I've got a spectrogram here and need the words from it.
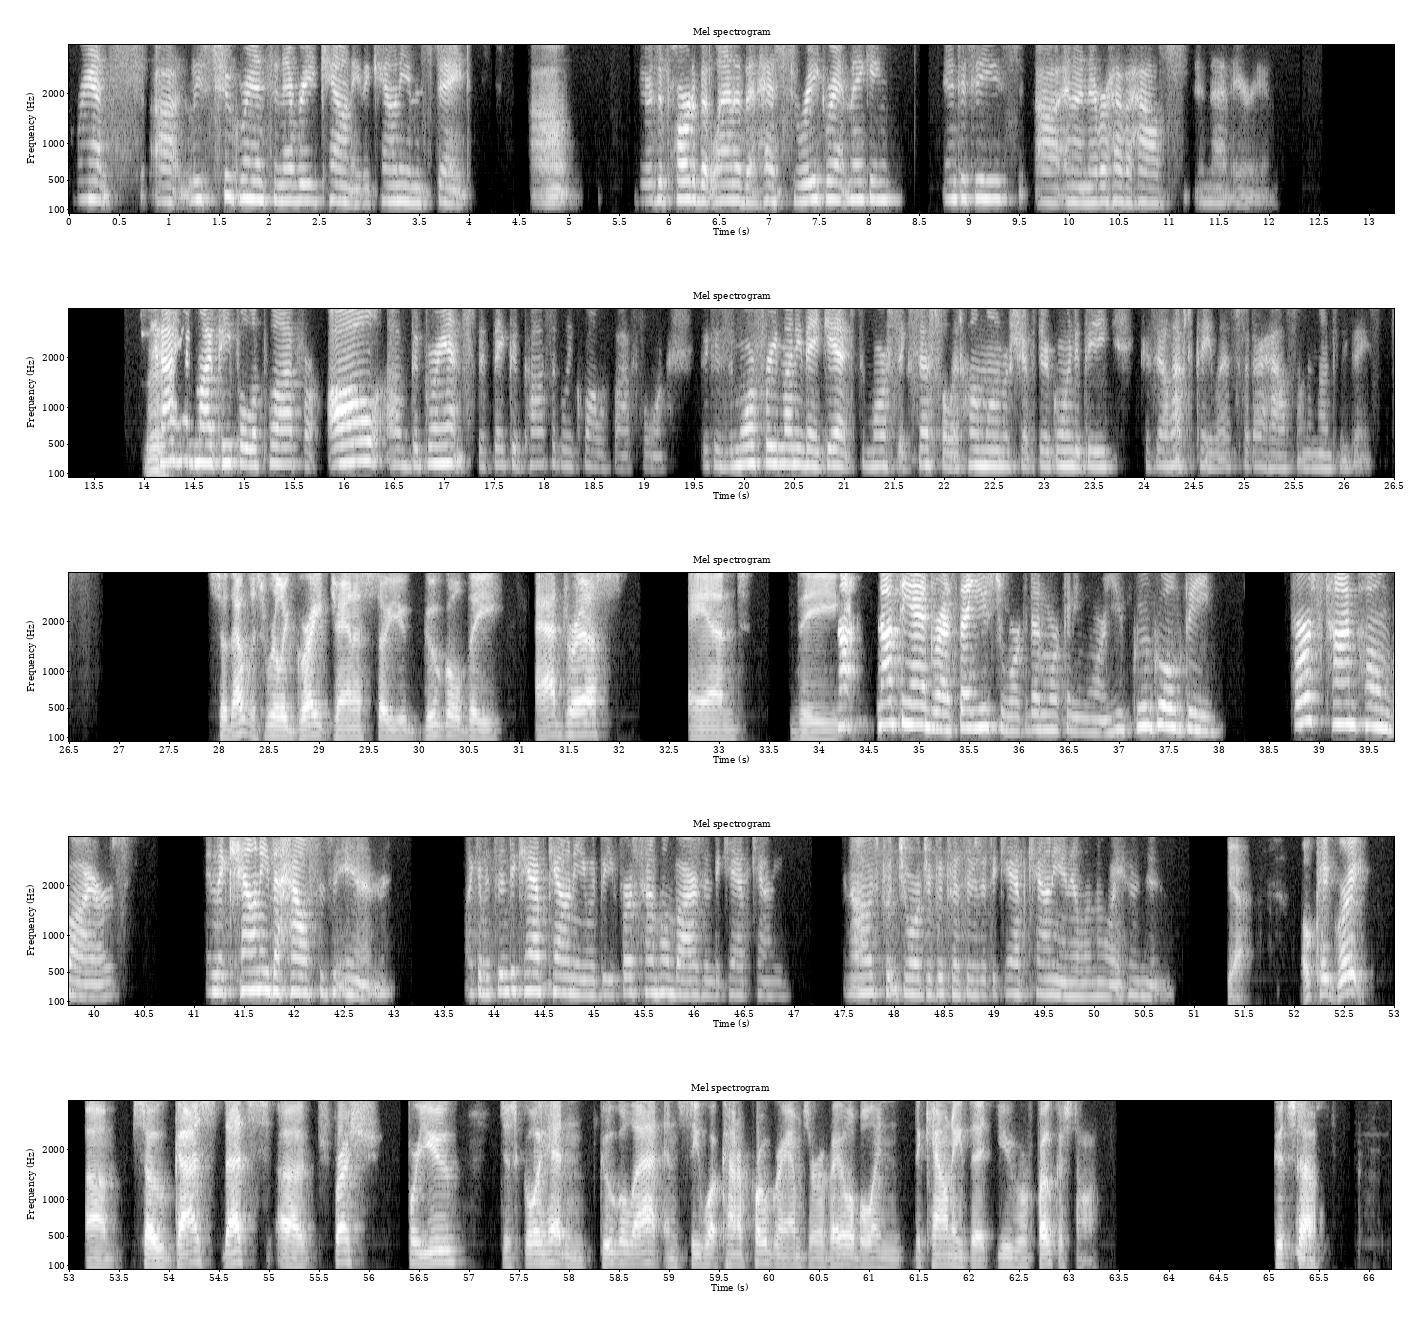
grants, uh, at least two grants in every county, the county and the state. Uh, There's a part of Atlanta that has three grant-making entities, uh, and I never have a house in that area. And mm. I have my people apply for all of the grants that they could possibly qualify for. Because the more free money they get, the more successful at home ownership they're going to be, because they'll have to pay less for their house on a monthly basis. So that was really great, Janice. So you Google the address and the, Not, not the address, that used to work, it doesn't work anymore. You Google the first-time home buyers in the county the house is in. Like if it's in DeKalb County, it would be first-time home buyers in DeKalb County. And I always put Georgia because there's a DeKalb County in Illinois, who knew? yeah. Okay, great. Um, so guys, that's uh, fresh for you. Just go ahead and Google that and see what kind of programs are available in the county that you are focused on. Good stuff.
